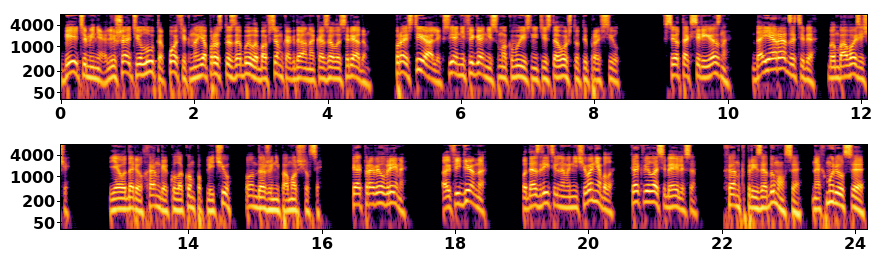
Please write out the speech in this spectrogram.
Бейте меня, лишайте лута, пофиг, но я просто забыл обо всем, когда она оказалась рядом. Прости, Алекс, я нифига не смог выяснить из того, что ты просил. Все так серьезно? Да я рад за тебя, бомбовозище. Я ударил Ханга кулаком по плечу, он даже не поморщился. Как провел время? Офигенно. Подозрительного ничего не было? Как вела себя Элисон? Ханк призадумался, нахмурился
